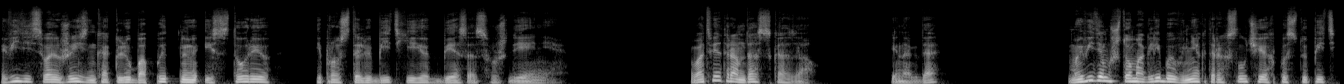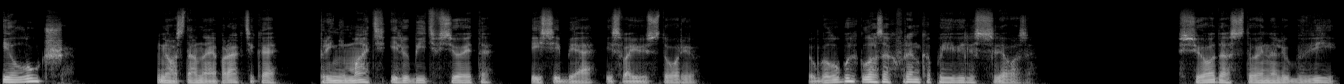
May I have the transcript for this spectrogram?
видеть свою жизнь как любопытную историю и просто любить ее без осуждения. В ответ Рамдас сказал, «Иногда мы видим, что могли бы в некоторых случаях поступить и лучше, но основная практика — принимать и любить все это, и себя, и свою историю, в голубых глазах Фрэнка появились слезы. «Все достойно любви»,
